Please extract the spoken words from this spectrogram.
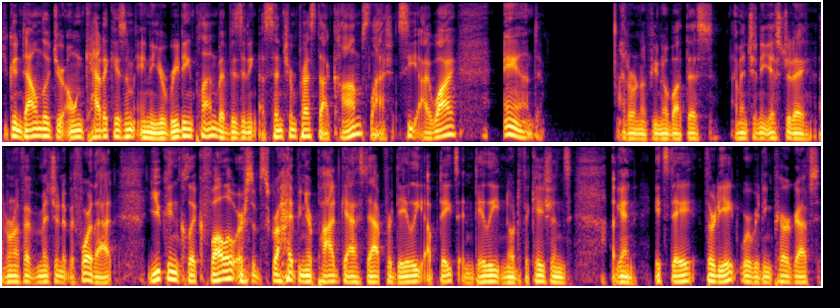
you can download your own catechism in your reading plan by visiting ascensionpress.com slash CIY. And I don't know if you know about this. I mentioned it yesterday. I don't know if I've mentioned it before that. You can click follow or subscribe in your podcast app for daily updates and daily notifications. Again, it's day 38. We're reading paragraphs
